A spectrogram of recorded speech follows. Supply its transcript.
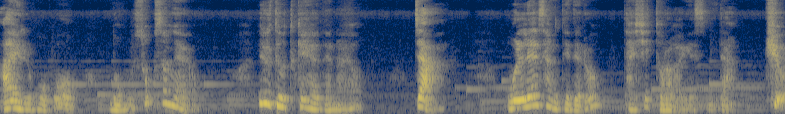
아이를 보고 너무 속상해요. 이럴 때 어떻게 해야 되나요? 자, 원래 상태대로 다시 돌아가겠습니다. 큐!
